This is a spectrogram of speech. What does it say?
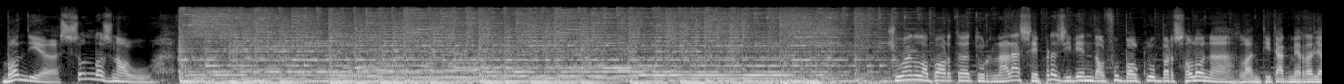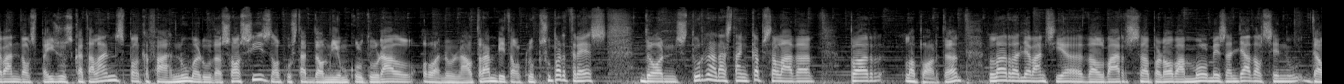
Bon dia, són les 9. Joan Laporta tornarà a ser president del Futbol Club Barcelona, l'entitat més rellevant dels països catalans pel que fa a número de socis, al costat d'Òmnium Cultural o en un altre àmbit, el Club Super 3, doncs tornarà a estar encapçalada per Laporta. La rellevància del Barça, però, va molt més enllà del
